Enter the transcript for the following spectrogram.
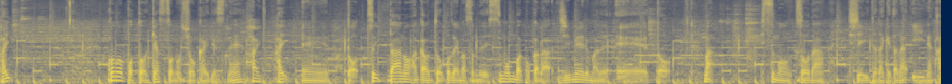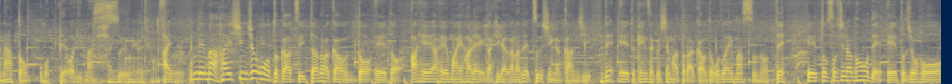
はい。このポッドキャストの紹介ですね。はい。はい。えーっとツイッターのアカウントございますので質問箱から G メールまでえーっとまあ質問相談していただけたらいいなかなと思っております。はいお願いしますはい。でまあ配信情報とかツイッターのアカウントえっ、とアヘアヘマイハレがひらがなで通信が漢字でえっ、と検索してもらったらアカウントございますのでえっ、とそちらの方でえっ、と情報を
